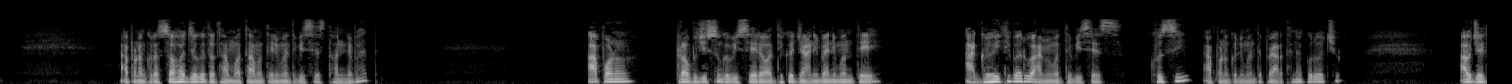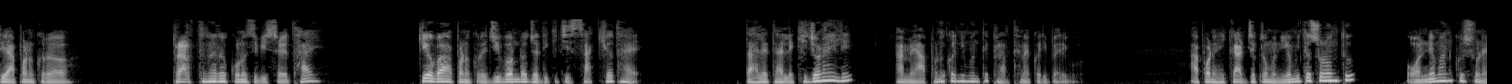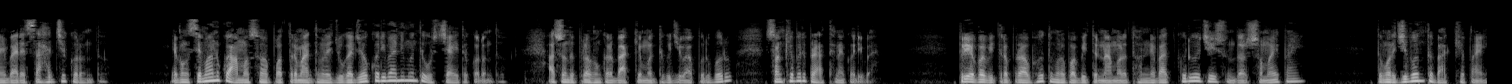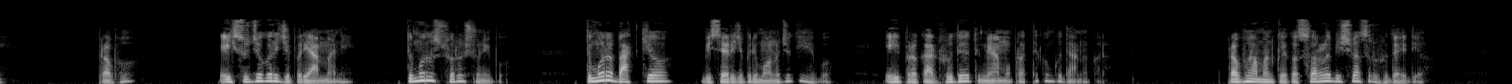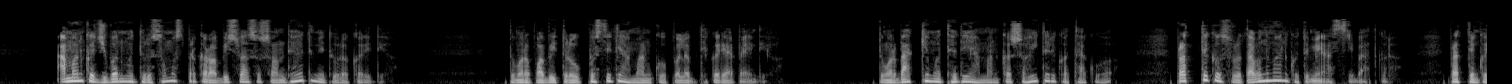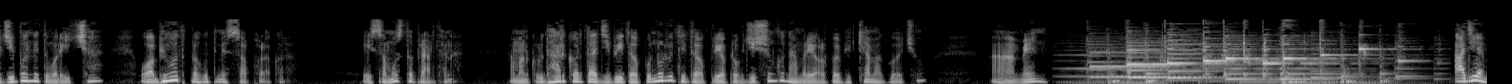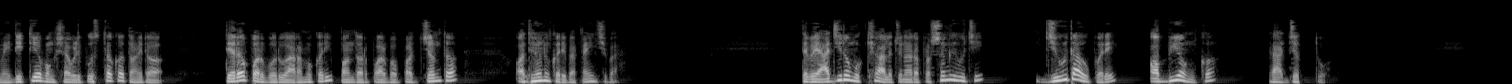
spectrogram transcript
ଆପଣଙ୍କର ସହଯୋଗ ତଥା ମତାମତ ନିମନ୍ତେ ବିଶେଷ ଧନ୍ୟବାଦ। ଆପଣ ପ୍ରଭୁ ଯୀଶୁଙ୍କ ବିଷୟରେ ଅଧିକ ଜାଣିବା ନିମନ୍ତେ ଆଗ୍ରହୀ ଥିବାରୁ ଆମେ ମଧ୍ୟ ବିଶେଷ ଖୁସି ଆପଣଙ୍କ ନିମନ୍ତେ ପ୍ରାର୍ଥନା କରୁଅଛୁ। ଆଉ ଯଦି ଆପଣଙ୍କର ପ୍ରାର୍ଥନାର କୌଣସି ବିଷୟ ଥାଏ କିମ୍ବା ଆପଣଙ୍କର ଜୀବନର ଯଦି କିଛି ସାକ୍ଷ୍ୟ ଥାଏ ତାହେଲେ ତାହା ଲେଖି ଜଣାଇଲେ ଆମେ ଆପଣଙ୍କ ନିମନ୍ତେ ପ୍ରାର୍ଥନା କରିପାରିବୁ। ଆପଣ ଏହି କାର୍ଯ୍ୟକ୍ରମ ନିୟମିତ ଶୁଣନ୍ତୁ ଓ ଅନ୍ୟମାନଙ୍କୁ ଶୁଣାଇବାରେ ସାହାଯ୍ୟ କରନ୍ତୁ। ଏବଂ ସେମାନଙ୍କୁ ଆମ ସହ ପତ୍ର ମାଧ୍ୟମରେ ଯୋଗାଯୋଗ କରିବା ନିମନ୍ତେ ଉତ୍ସାହିତ କରନ୍ତୁ। ଆସନ୍ତୁ ପ୍ରଭୁଙ୍କର ବାକ୍ୟ ମଧ୍ୟକୁ ଯିବା ପୂର୍ବରୁ ସଂକ୍ଷେପରେ ପ୍ରାର୍ଥନା କରିବା। ପ୍ରିୟ ପବିତ୍ର ପ୍ରଭୁ ତୁମର ପବିତ୍ର ନାମର ଧନ୍ୟବାଦ କରୁଅଛି ସୁନ୍ଦର ସମୟ ପାଇଁ ତୁମର ଜୀବନ୍ତ ବାକ୍ୟ ପାଇଁ। ପ୍ରଭୁ ଏହି ସୁଯୋଗରେ ଯେପରି ଆମମାନେ ତୁମର ସ୍ୱର ଶୁଣିବୁ ତୁମର ବାକ୍ୟ ବିଷୟରେ ଯେପରି ମନୋଯୋଗୀ ହେବ ଏହି ପ୍ରକାର ହୃଦୟ ତୁମେ ଆମ ପ୍ରତ୍ୟେକଙ୍କୁ ଦାନ କର। ପ୍ରଭୁ ଆମମାନଙ୍କୁ ଏକ ସରଳ ବିଶ୍ୱାସର ହୃଦୟ ଦିଅ। ଆମମାନଙ୍କ ଜୀବନ ମଧ୍ୟରୁ ସମସ୍ତ ପ୍ରକାର ଅବିଶ୍ୱାସ ସନ୍ଦେହ ତୁମେ ଦୂର କରିଦିଅ। ତୁମର ପବିତ୍ର ଉପସ୍ଥିତି ଆମମାନଙ୍କୁ ଉପଲବ୍ଧି କରିବା ପାଇଁ ଦିଅ। ତୁମର ବାକ୍ୟ ମଧ୍ୟ ଦେଇ ଆମମାନଙ୍କ ସହିତ କଥା କୁହ। ପ୍ରତ୍ୟେକ ଶ୍ରୋତାବନ୍ଧୁମାନଙ୍କୁ ତୁମେ ଆଶୀର୍ବାଦ କର। ପ୍ରତ୍ୟେକ ଜୀବନରେ ତୁମର ଇଚ୍ଛା ଓ ଅଭିମତ ପ୍ରଭୁ ତୁମେ ସଫଳ କର। ଏହି ସମସ୍ତ ପ୍ରାର୍ଥନା ଆମମାନଙ୍କୁ ଉଦ୍ଧାରକର୍ତ୍ତା ଜୀବିତ ପୁନରୁଦ୍ଧିତ ପ୍ରିୟ ପ୍ରଭୁ ଯୀଶୁଙ୍କ ନାମରେ ଅଳ୍ପ ଭିକ୍ଷା ମାଗୁଅଛୁ। ଆଜି ଆମେ ଦ୍ୱିତୀୟ ବଂଶାବଳୀ ପୁସ୍ତକ ତହିଁର ତେର ପର୍ବରୁ ଆରମ୍ଭ କରି ପନ୍ଦର ପର୍ବ ପର୍ଯ୍ୟନ୍ତ ଅଧ୍ୟୟନ କରିବା ପାଇଁ ଯିବା। ତେବେ ଆଜିର ମୁଖ୍ୟ ଆଲୋଚନାର ପ୍ରସଙ୍ଗ ହେଉଛି ଜିହୁଦା ଉପରେ ଅବିୟଙ୍କ ରାଜତ୍ୱ।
